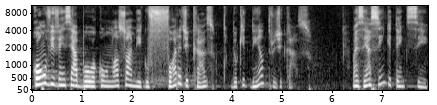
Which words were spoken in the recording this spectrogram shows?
convivência boa com o nosso amigo fora de casa do que dentro de casa. Mas é assim que tem que ser,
